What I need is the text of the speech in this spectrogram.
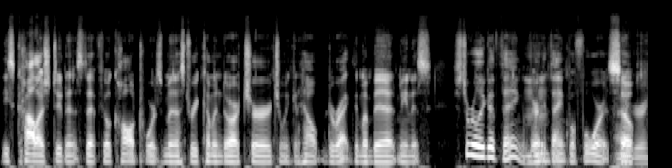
these college students that feel called towards ministry come into our church, and we can help direct them a bit. I mean, it's just a really good thing. I'm very thankful for it. So Mm-hmm.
